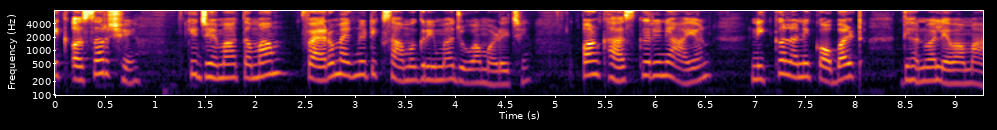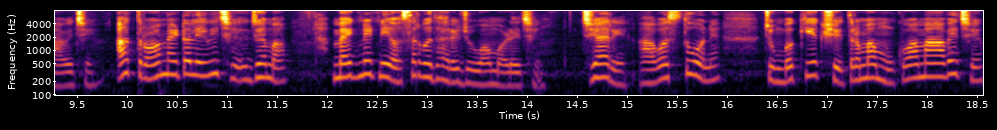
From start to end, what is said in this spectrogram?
એક અસર છે કે જેમાં તમામ ફેરોમેગ્નેટિક સામગ્રીમાં જોવા મળે છે, પણ ખાસ કરીને આયર્ન નિકલ અને કોબાલ્ટ ધ્યાનમાં લેવામાં આવે છે. આ ત્રણ મેટલ એવી છે જેમાં મેગ્નેટની અસર વધારે જોવા મળે છે. જ્યારે આ વસ્તુઓને ચુંબકીય ક્ષેત્રમાં મૂકવામાં આવે છે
